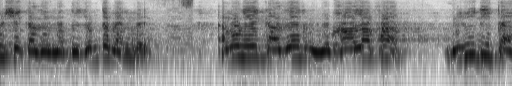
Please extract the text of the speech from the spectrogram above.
বেশি কাজের মধ্যে জমতে পারবে। এবং এই কাজের মুখালাফাত, বিরোধিতা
